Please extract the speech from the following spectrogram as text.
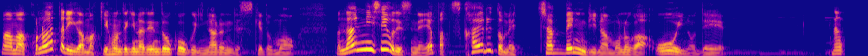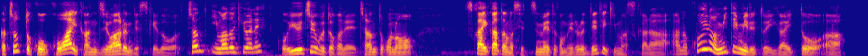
まあまあ、この辺りがま基本的な電動工具になるんですけども、何にせよですね、やっぱ使えるとめっちゃ便利なものが多いので、なんかちょっとこう怖い感じはあるんですけど、ちゃんと今時はね、こう YouTube とかでちゃんとこの使い方の説明とかもいろいろ出てきますから、あのこういうのを見てみると意外と、あ、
